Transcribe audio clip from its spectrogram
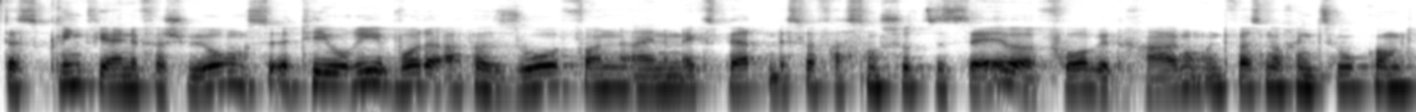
Das klingt wie eine Verschwörungstheorie, wurde aber so von einem Experten des Verfassungsschutzes selber vorgetragen. Und was noch hinzukommt,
